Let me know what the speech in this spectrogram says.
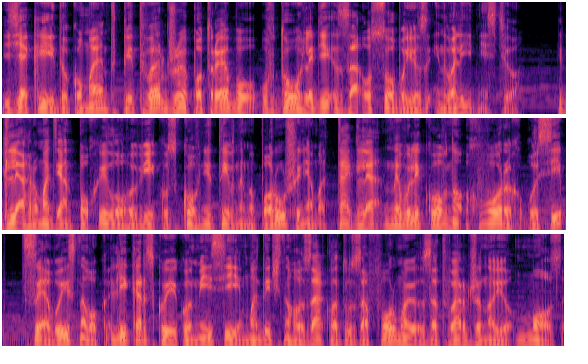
Який документ підтверджує потребу в догляді за особою з інвалідністю? Для громадян похилого віку з когнітивними порушеннями та для невиліковно хворих осіб це висновок лікарської комісії медичного закладу за формою, затвердженою МОЗ.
